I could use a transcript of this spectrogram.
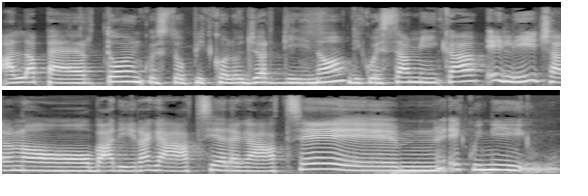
eh, all'aperto in questo piccolo giardino di questa amica e lì c'erano vari ragazzi e ragazze ragazze e, ehm, e quindi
